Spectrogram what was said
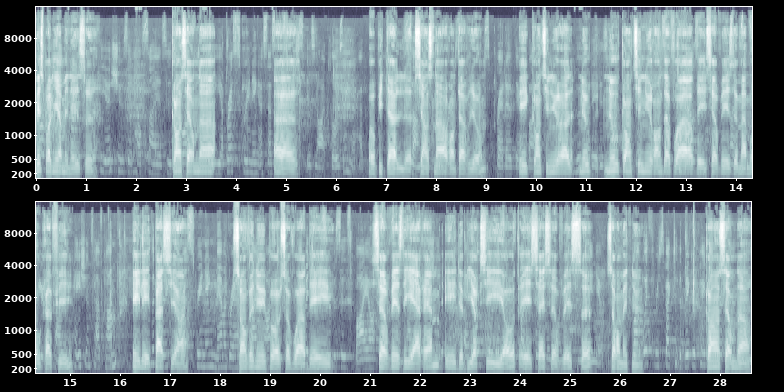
Vice-première ministre, concernant euh, hôpital Sciences-Nord, Ontario, et nous continuerons d'avoir des services de mammographie et les patients sont venus pour recevoir des services d'IRM et de biopsie et autres, et ces services seront maintenus. Concernant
